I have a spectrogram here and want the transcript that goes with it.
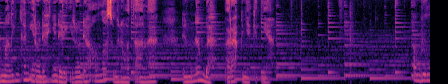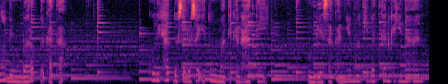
memalingkan irodahnya dari irodah Allah taala dan menambah parah penyakitnya. Abdullah bin Mubarak berkata, Kulihat dosa-dosa itu mematikan hati, membiasakannya mengakibatkan kehinaan,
